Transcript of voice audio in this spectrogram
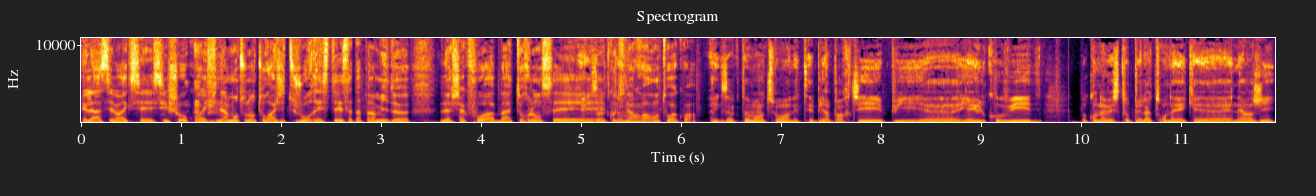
Et là c'est vrai que c'est c'est chaud quoi. Et finalement ton entourage est toujours resté, ça t'a permis de d'à chaque fois bah, te relancer et, et de Exactement. continuer à croire en toi quoi. Exactement, tu vois, on était bien parti. Puis euh, il y a eu le Covid, donc on avait stoppé la tournée avec euh, énergie.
